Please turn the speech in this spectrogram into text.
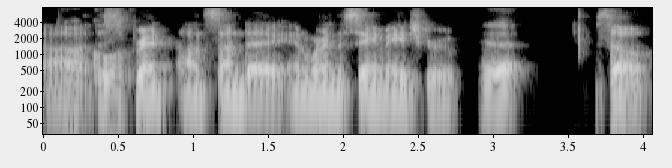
uh, Oh, cool. the sprint on Sunday, and we're in the same age group. Yeah. So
